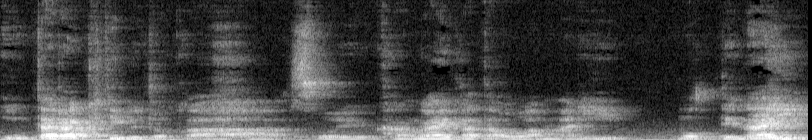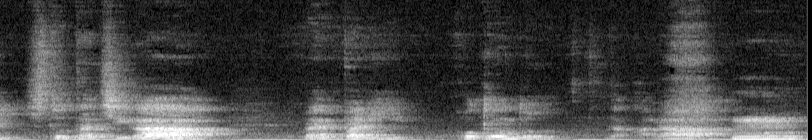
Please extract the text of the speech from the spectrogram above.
インタラクティブとか、そういう考え方をあんまり持ってない人たちが、まあ、やっぱりほとんどだから、うん。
